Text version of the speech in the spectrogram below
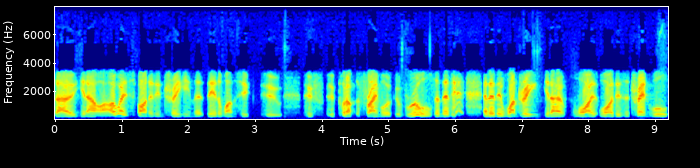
So, you know, I always find it intriguing that they're the ones who, who who who put up the framework of rules, and then and then they're wondering, you know, why why there's a trend. Well,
